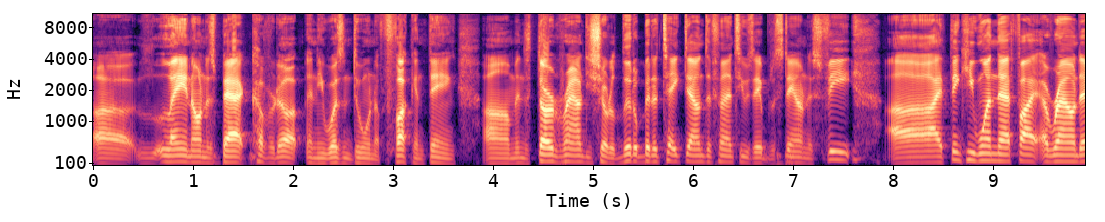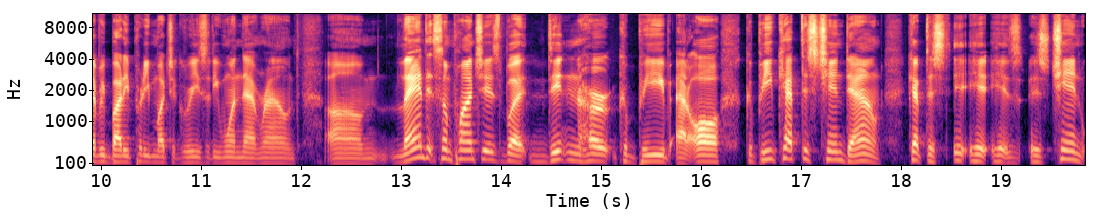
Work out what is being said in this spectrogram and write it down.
uh, laying on his back, covered up, and he wasn't doing a fucking thing. Um, in the third round, he showed a little bit of takedown defense. He was able to stay on his feet. Uh, I think he won that fight around. Everybody pretty much agrees that he won that round. Um, landed some punches, but didn't hurt Khabib at all. Khabib kept his chin down, kept his his his chin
